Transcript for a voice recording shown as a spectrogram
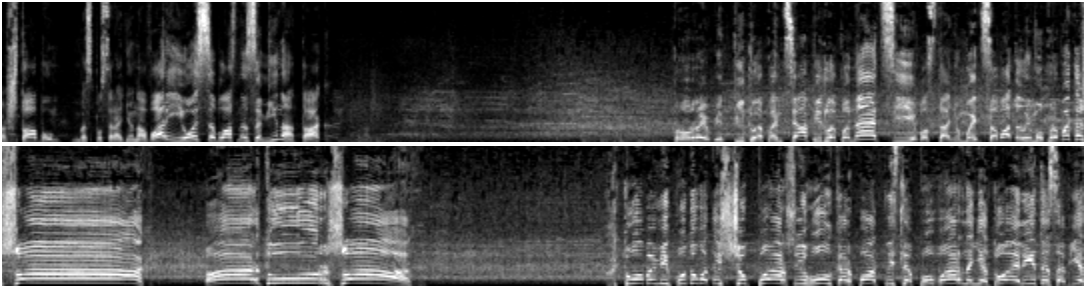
е, штабу безпосередньо на аварії. І ось це, власне, заміна, так? Прорив від підлепенця, підлепенець і в останню мить завадили йому пробити шах! Артур Шах! Хто би міг подумати, що перший гол Карпат після повернення до еліти заб'є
